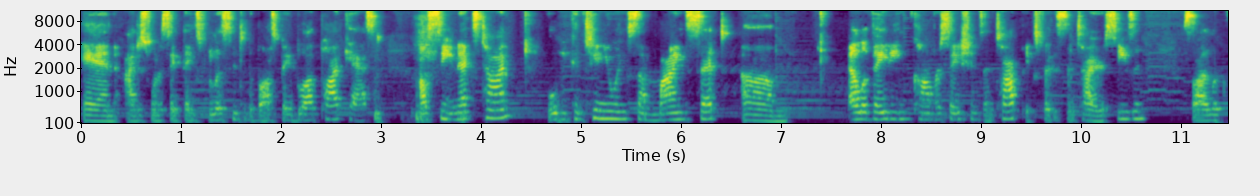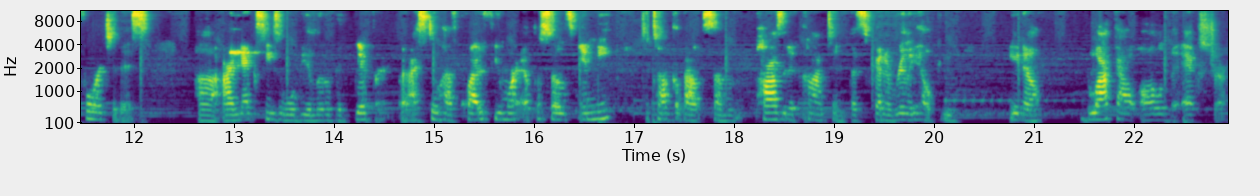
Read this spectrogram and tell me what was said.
And I just want to say thanks for listening to the Boss Babe Blog podcast. I'll see you next time. We'll be continuing some mindset, um, elevating conversations and topics for this entire season. So I look forward to this. Uh, our next season will be a little bit different, but I still have quite a few more episodes in me to talk about some positive content that's going to really help you, you know, block out all of the extra.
